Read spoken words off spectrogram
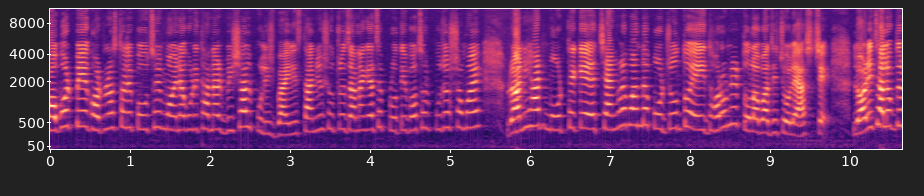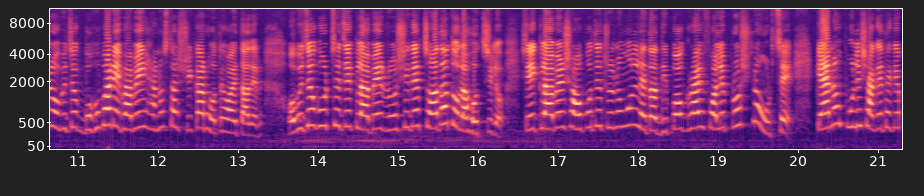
খবর পেয়ে ঘটনাস্থলে পৌঁছয় ময়নাগুড়ি থানার বিশাল পুলিশ বাহিনী। স্থানীয় সূত্রে জানা গেছে, প্রতি বছর পুজোর সময় রানীহাট মোড় থেকে চ্যাংরাবান্ধা পর্যন্ত এই ধরনের তোলাবাজি চলে আসছে। লরি চালকদের অভিযোগ বহুবার এভাবেই হেনস্থার শিকার হতে হয় তাদের। অভিযোগ উঠছে যে ক্লাবের রশিদে চাঁদা তোলা হচ্ছিল। সেই ক্লাবের সভাপতি তৃণমূল নেতা দীপক রায় ফলে প্রশ্ন উঠছে, কেন পুলিশ আগে থেকে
